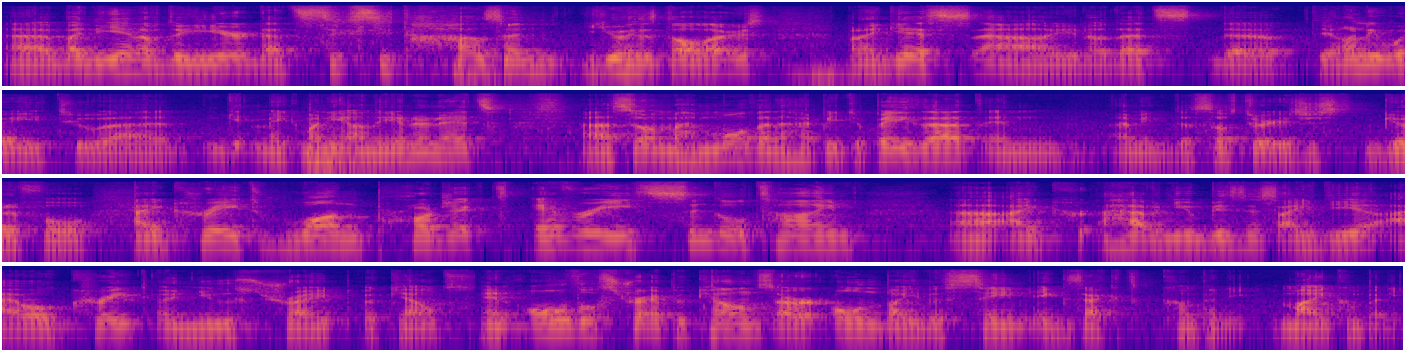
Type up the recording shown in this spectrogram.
uh, by the end of the year, that's 60,000 US dollars. But I guess, uh, you know, that's the, the only way to uh, get, make money on the internet. Uh, so I'm more than happy to pay that. And I mean, the software is just beautiful. I create one project every single time uh, I have a new business idea, I will create a new Stripe account. And all those Stripe accounts are owned by the same exact company, my company.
